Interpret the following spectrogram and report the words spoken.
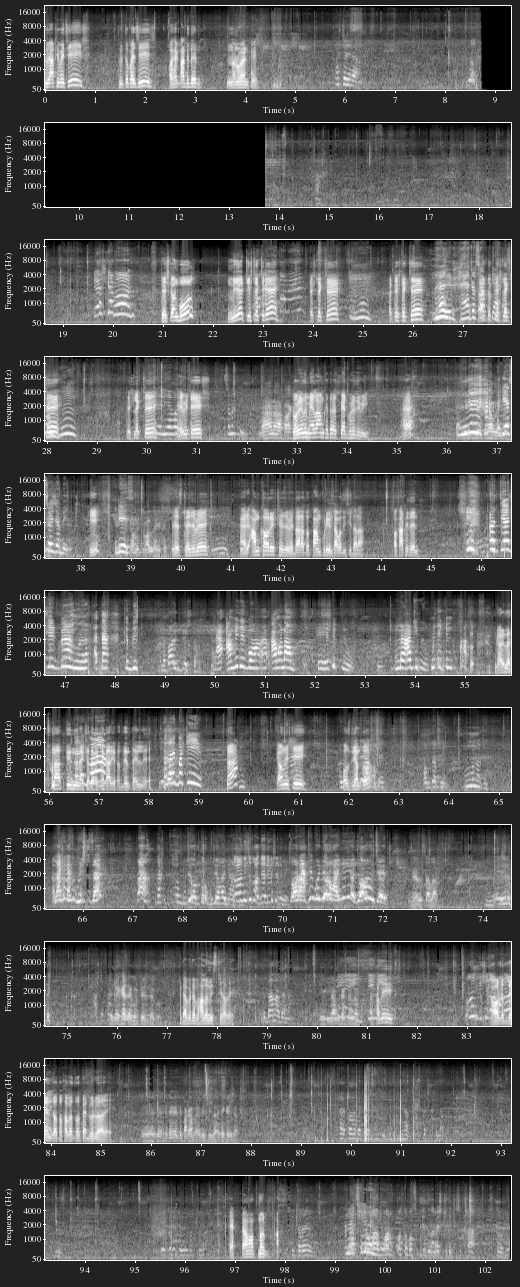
তুই আঠি পেয়েছিস? তুই তো পাইছিস ওকে একটা আঠি দেন নানুয়ানকে টেস্ট কেমন? বল? মেয়ে টেস্ট লাগছে কে? টেস্ট লাগছে? আর টেস্ট লাগছে? হ্যাঁ হ্যাঁ তো টেস্ট লাগছে। টেস্ট লাগছে? Heavy taste? না না পাকা। তোর কিন্তু মেলা আম খেতে হবে, পেট ভরে দিবি। হ্যাঁ? রেস হয়ে যাবে। কি? আমি তো ভালো লাগে খাইতে রেস্ট হয়ে যাবে? হ্যাঁ আম খাওয়া রেস্ট হয়ে যাবে। দাঁড়া তো তাম ফুড়ি গেল চাপা দিচ্ছি দাঁড়া। ও কাঠি দেন। আচ্ছা শিখবে এটা কে বিস আ- আমি দেব আমার নাম হে হেপি পিউ। আমি আটি পিউ। এই কিন্তু গাড়ি লাগতো না তিনজন একসাথে উঠলে গাড়ি ওটা দেন তাইলে। না কেমন মিষ্টি? বুঝলিয়াম তো। এটা বেটা ভালো মিষ্টি হবে। দানা দানা, যত খাবে তত পেট ভরবে আরে এটা- এটা পাকা এটা কেটে দাও। একটা আম আপনার কত বছর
